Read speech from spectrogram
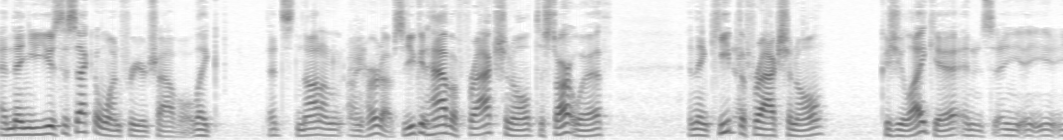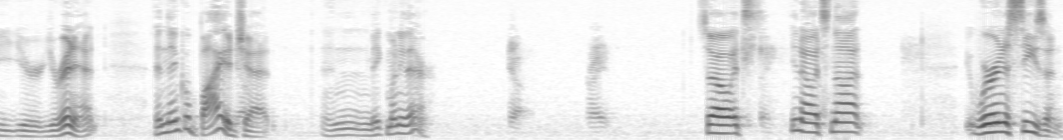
and then you use the second one for your travel like that's not un- Right. unheard of so you can have a fractional to start with and then keep the fractional because you like it and, it's, and you're you're in it, and then go buy a jet and make money there. Yeah. Right. So it's you know it's not. We're in a season.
